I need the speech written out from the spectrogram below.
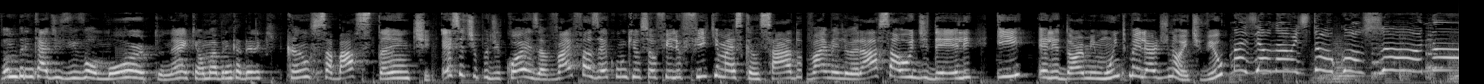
Vamos brincar de vivo ou morto, né? Que é uma brincadeira que cansa bastante. Esse tipo de coisa vai fazer com que o seu filho fique mais cansado, vai melhorar a saúde dele e ele dorme muito melhor de noite, viu? Mas eu não estou com sono!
